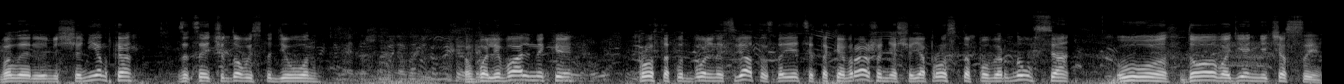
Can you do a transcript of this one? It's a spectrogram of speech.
Валерію Міщаненка за цей чудовий стадіон. Вболівальники. Просто футбольне свято. Здається, таке враження, що я просто повернувся у довоєнні часи.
